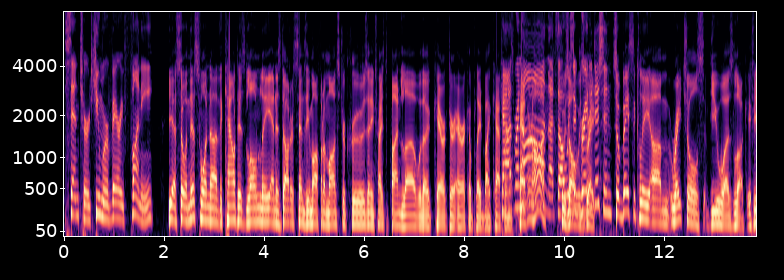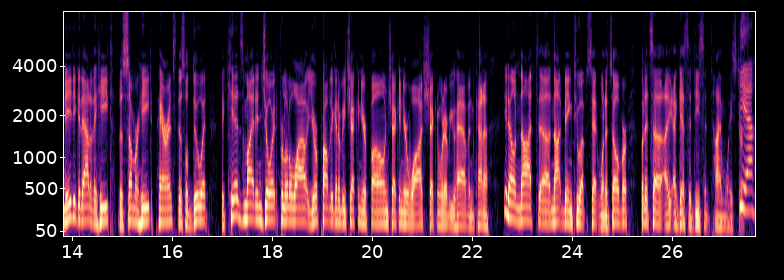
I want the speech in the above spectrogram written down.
centered humor very funny. Yeah, so in this one, uh, the Count is lonely, and his daughter sends him off on a monster cruise, and he tries to find love with a character, Erica, played by Kathryn, Kathryn Hahn. That's who's always a great addition. So basically, um, Rachel's view was look, if you need to get out of the heat, the summer heat, parents, this will do it. The kids might enjoy it for a little while. You're probably going to be checking your phone, checking your watch, checking whatever you have, and kind of you know, not uh, not being too upset when it's over, but it's a, I, I guess, a decent time waster. Yeah,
